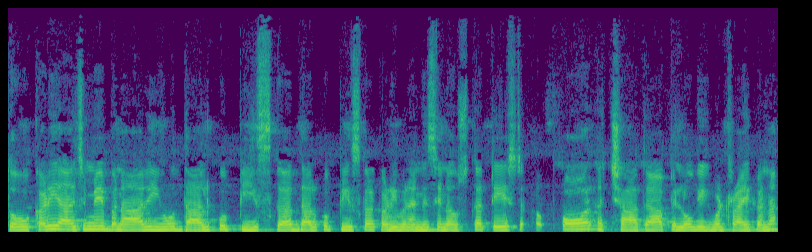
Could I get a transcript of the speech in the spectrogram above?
तो कड़ी आज मैं बना रही हूँ दाल को पीस कर। दाल को पीस कर कड़ी बनाने से ना उसका टेस्ट और अच्छा आता है। आप लोग एक बार ट्राई करना।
